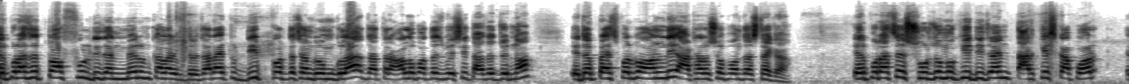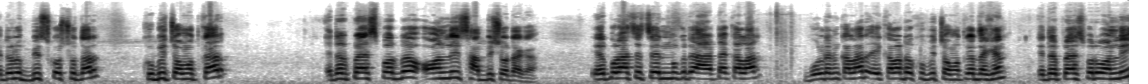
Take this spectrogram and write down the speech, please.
এরপর আছে টপ ফুল ডিজাইন মেরুন কালারের ভিতরে। যারা একটু ডিপ করতে চান রুমগুলা যাদের আলো বাতাস বেশি, তাদের জন্য এটা প্রাইস পড়বে অনলি আঠারোশো পঞ্চাশ টাকা। এরপর আছে সূর্যমুখী ডিজাইন তার্কিশ কাপড়। এটা হলো বিস্কো সুতার, খুবই চমৎকার। এটার প্রাইস পড়বে অনলি ছাব্বিশশো টাকা। এরপর আছে চেন মুকুটের আরেকটা কালার গোল্ডেন কালার এই কালারটা খুবই চমৎকার দেখেন। এটার প্রাইস পড়বে অনলি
